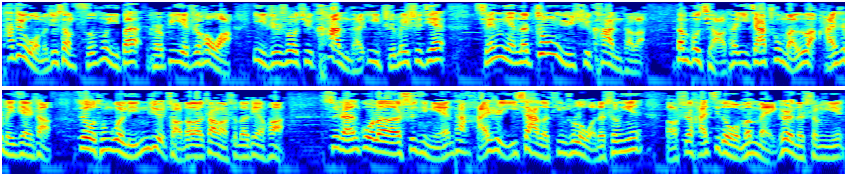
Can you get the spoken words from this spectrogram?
他对我们就像慈不一般。可是毕业之后啊，一直说去看他，一直没时间。前年呢，终于去看他了。但不巧，他一家出门了，还是没见上。最后通过邻居找到了张老师的电话。虽然过了十几年，他还是一下子听出了我的声音。老师还记得我们每个人的声音，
